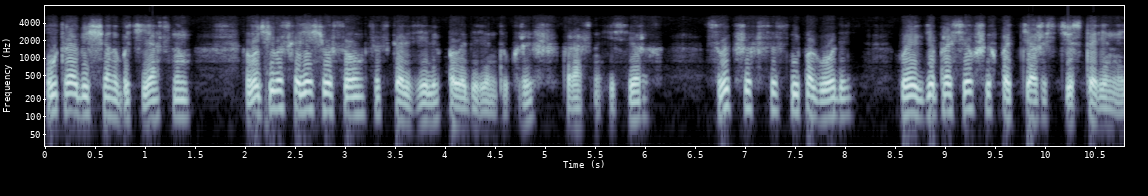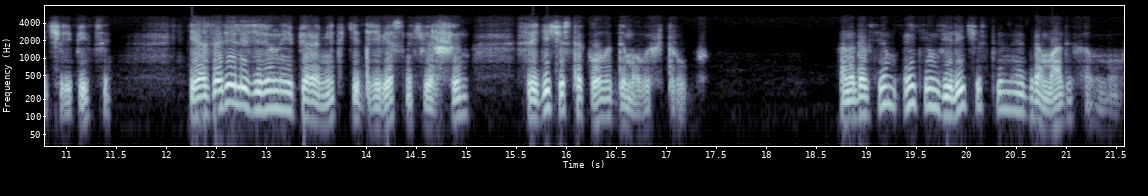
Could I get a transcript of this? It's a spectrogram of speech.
Утро обещало быть ясным. Лучи восходящего солнца скользили по лабиринту крыш, красных и серых, свыкшихся с непогодой, кое-где просевших под тяжестью старинной черепицы, и озарили зеленые пирамидки древесных вершин среди чистокола дымовых труб. А над всем этим величественные громады холмов.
